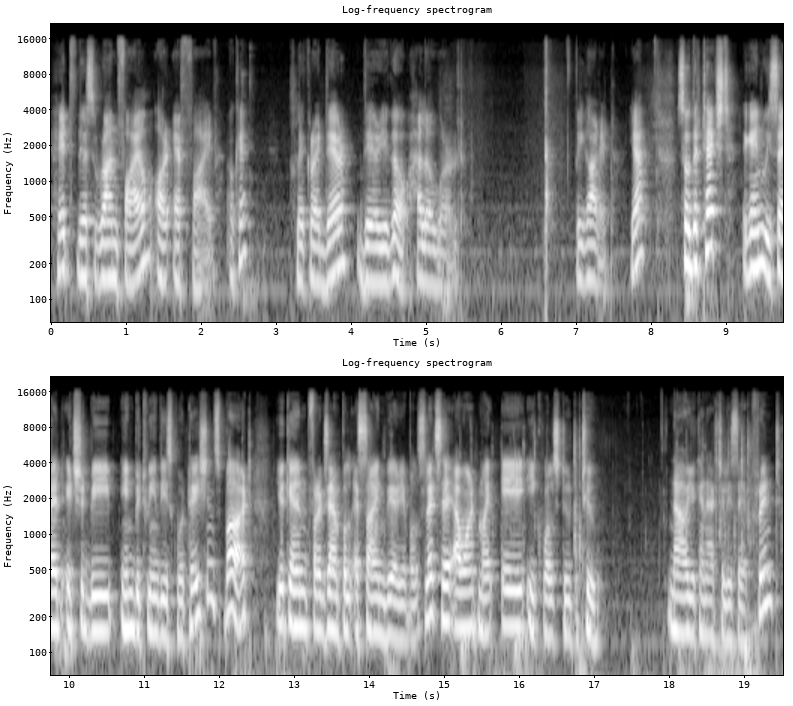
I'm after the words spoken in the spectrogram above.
Hit this run file or f5 okay? Click right there. There you go. Hello world. We got it yeah so the text again we said it should be in between these quotations but you can for example assign variables let's say I want my a equals to 2 now you can actually say print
